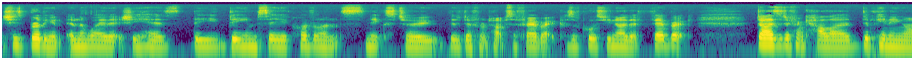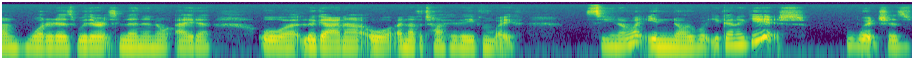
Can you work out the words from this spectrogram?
she's brilliant in the way that she has the DMC equivalents next to the different types of fabric. Because, of course, you know that fabric dyes a different colour depending on what it is, whether it's linen or Aida or Lugana or another type of even weave. So, you know what? You know what you're going to get, which is,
